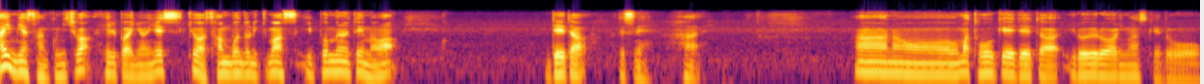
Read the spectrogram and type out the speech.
はい、皆さん、こんにちは。ヘルパー井上です。今日は3本撮りいきます。1本目のテーマは、データですね。はい。あのー、まあ、統計データ、いろいろありますけど、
